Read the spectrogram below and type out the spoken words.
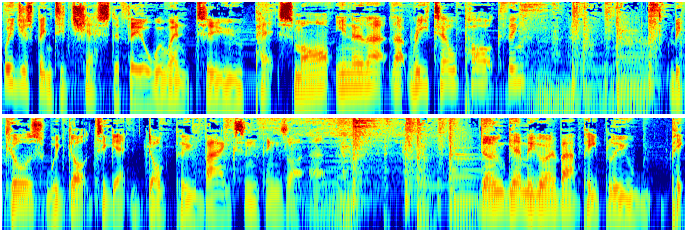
We just been to Chesterfield. We went to PetSmart. You know that that retail park thing because we got to get dog poo bags and things like that. Don't get me going about people who pick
